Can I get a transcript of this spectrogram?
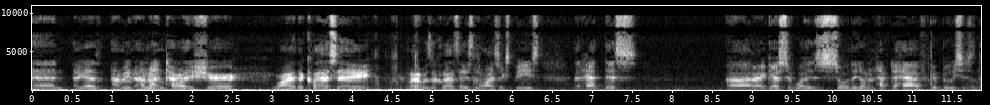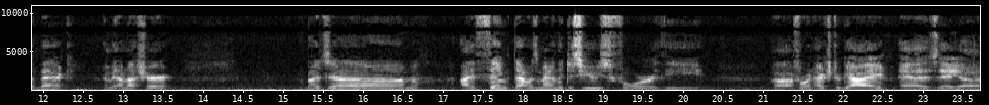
And I guess I mean I'm not entirely sure why the Class A, why was the Class A's and the Y6Bs that had this. Uh, I guess it was so they don't have to have cabooses in the back. I mean I'm not sure. But um, I think that was mainly just used for the uh, for an extra guy as a uh,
